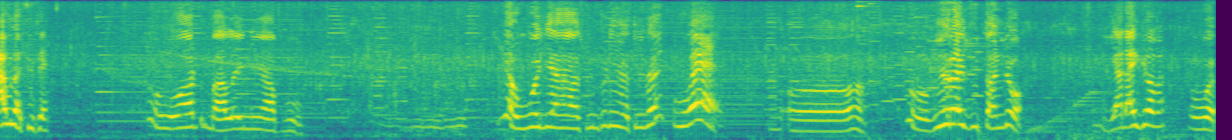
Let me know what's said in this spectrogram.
આવું લખ્યું છે? વોટ બાલઈને આપવું ચૂંટણી હતી ને? ઉવે? અ, તો વિહરાઈ જૂતા લ્યો. યાદ આવી ગયો હવે? ઉવે.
